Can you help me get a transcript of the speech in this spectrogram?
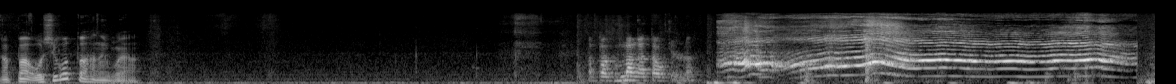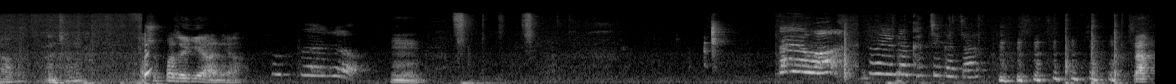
아빠 오시고도 하는 거야. 아빠 금방 갔다 올게 일로. 아, 슈퍼제기야 아니야. 응 우리가 같이 가자. 자,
